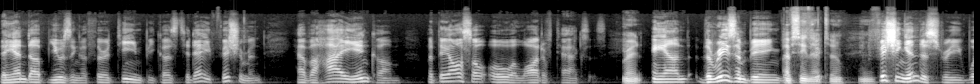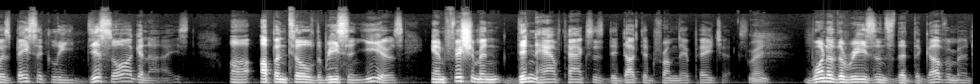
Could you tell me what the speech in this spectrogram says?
They end up using a 13 because today fishermen have a high income, but they also owe a lot of taxes. Right. And the reason being I've seen that too. Mm. fishing industry was basically disorganized uh, up until the recent years, and fishermen didn't have taxes deducted from their paychecks. Right. One of the reasons that the government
